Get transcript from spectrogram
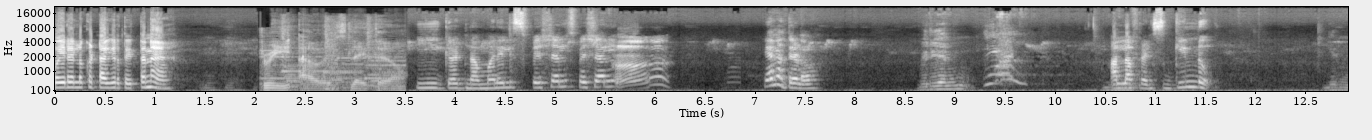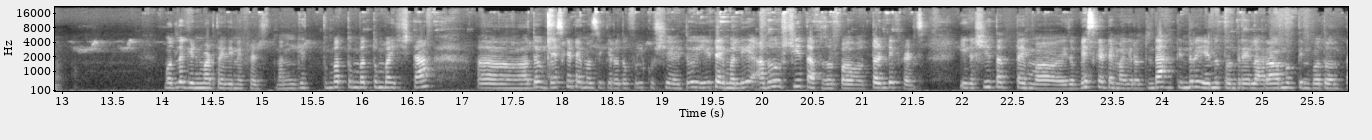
ವೈರಲ್ ಕಟ್ ಆಗಿರ್ತೈತಾನೆ ಈಗ ನಮ್ಮ ಮನೇಲಿ ಸ್ಪೆಷಲ್ ಸ್ಪೆಷಲ್ ಏನಂತ ಹೇಳೋ? ಬಿರಿಯಾನಿ ಅಲ್ಲ ಫ್ರೆಂಡ್ಸ್ ಗಿಣ್ಣು. ಗಿಣ್ಣು. ಮೊದಲು ಗಿಣ್ ಮಾಡ್ತಾ ಇದ್ದೀನಿ ಫ್ರೆಂಡ್ಸ್ ನನಗೆ ತುಂಬ ತುಂಬ ತುಂಬ ಇಷ್ಟ. ಅದು ಬೇಸಿಗೆ ಟೈಮಲ್ಲಿ ಸಿಕ್ಕಿರೋದು ಫುಲ್ ಖುಷಿ ಆಯಿತು. ಈ ಟೈಮಲ್ಲಿ ಅದು ಶೀತ ಸ್ವಲ್ಪ ತಂಡಿ ಫ್ರೆಂಡ್ಸ್ ಈಗ ಶೀತ ಟೈಮ್ ಇದು ಬೇಸಿಗೆ ಟೈಮ್ ಆಗಿರೋದ್ರಿಂದ ತಿಂದರೆ ಏನು ತೊಂದರೆ ಇಲ್ಲ, ಆರಾಮಾಗಿ ತಿನ್ಬೋದು ಅಂತ.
